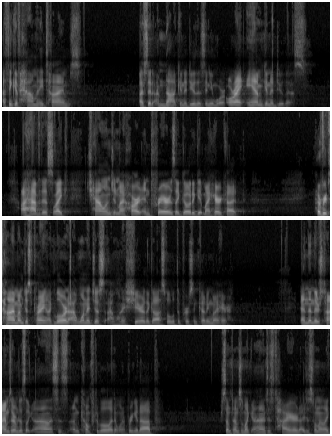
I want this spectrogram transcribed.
I think of how many times I've said, I'm not going to do this anymore, or I am going to do this. I have this like challenge in my heart and prayer as I go to get my hair cut. Every time I'm just praying, like, Lord, I want to just, I want to share the gospel with the person cutting my hair. And then there's times where I'm just like, oh, this is uncomfortable. I don't want to bring it up. Sometimes I'm like, oh, I'm just tired. I just want to like,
